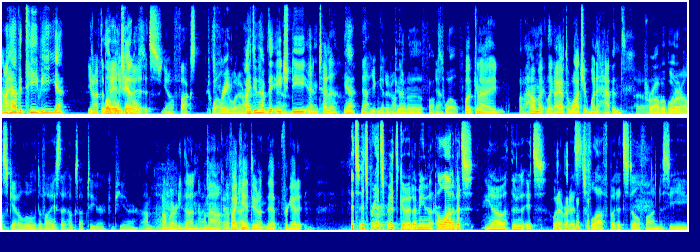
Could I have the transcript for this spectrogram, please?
No, I have a TV. Yeah. You don't have to Local pay to channels. get it. It's you know Fox twelve free. or whatever. I do have the Yeah. HD antenna, Yeah. Yeah, you can get it on Go there. to Fox Yeah. 12. but can I? How much? Like I have to watch it when it happens. Uh, Probably. Or else get a little device that hooks up to your computer. I'm I'm already Yeah, done. I'm gotcha. out. Okay. If I All can't right. do it, yep, forget it. It's it's pre- it's it's good. I mean, a lot of it's you know there, it's whatever it is. It's fluff, but it's still fun to see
